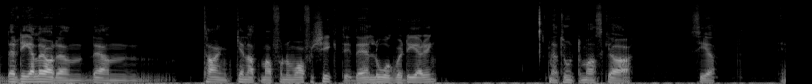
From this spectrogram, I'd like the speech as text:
Där delar jag den, den tanken att man får nog vara försiktig. Det är en låg värdering. Men jag tror inte man ska se att eh,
